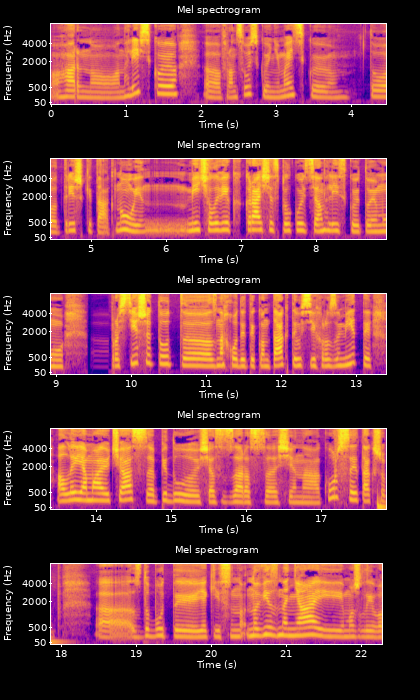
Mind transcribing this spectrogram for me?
гарно англійською, е, французькою, німецькою. То трішки так. Ну, мій чоловік краще спілкується англійською, то йому простіше тут е, знаходити контакти, усіх розуміти. Але я маю час, е, піду зараз е, ще на курси, так щоб е, здобути якісь нові знання і, можливо,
